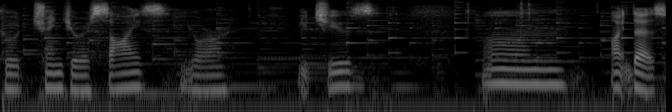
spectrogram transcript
could change your size your you choose. Um, like this.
